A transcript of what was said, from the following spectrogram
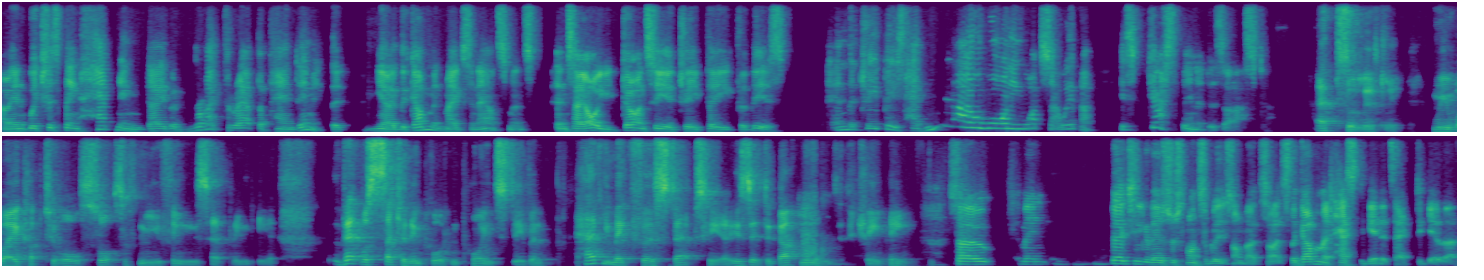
I mean, which has been happening, David, right throughout the pandemic. That you know, the government makes announcements and say, "Oh, you go and see a GP for this," and the GPs had no warning whatsoever. It's just been a disaster. Absolutely, we wake up to all sorts of new things happening here that was such an important point, Stephen. How do you make first steps here? Is it the government or is it the GP? So, I mean, basically, there's responsibilities on both sides. The government has to get its act together.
